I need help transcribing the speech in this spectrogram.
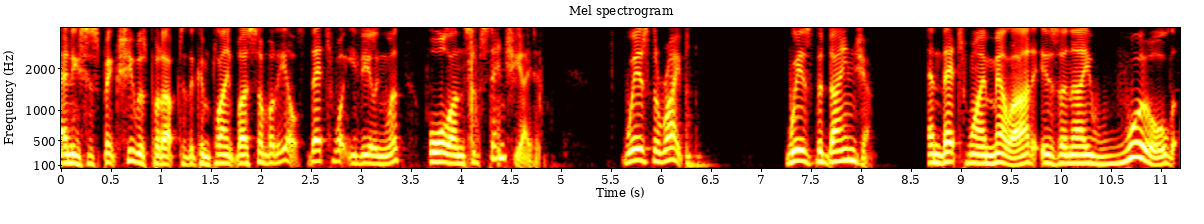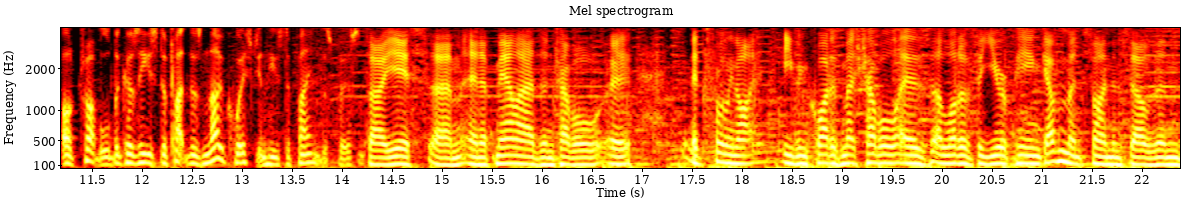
And he suspects she was put up to the complaint by somebody else. That's what you're dealing with, all unsubstantiated. Where's the rape? Where's the danger? And that's why Mallard is in a world of trouble because he's defamed. There's no question he's defamed this person. So, yes, um, and if Mallard's in trouble, uh, it's probably not even quite as much trouble as a lot of the European governments find themselves in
